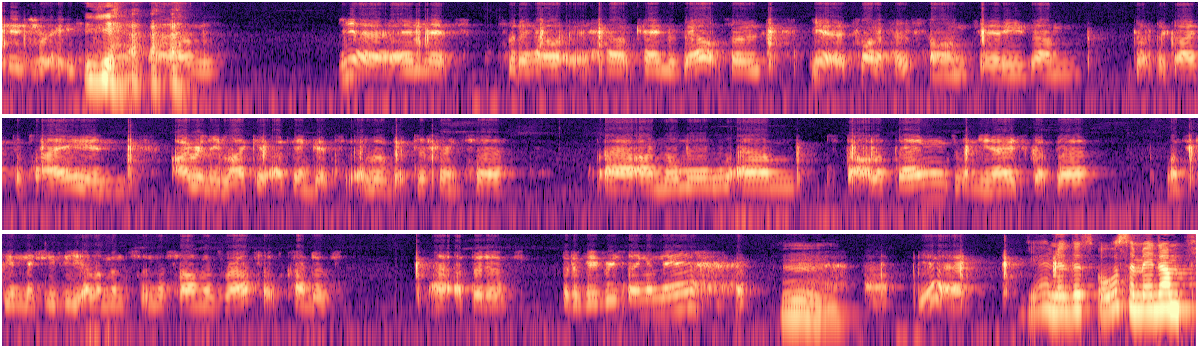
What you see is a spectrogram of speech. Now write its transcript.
surgery. Yeah. Um, yeah, and that's sort of how it, how it came about. So yeah, it's one of his songs that he's um, got the guys to play, and I really like it. I think it's a little bit different to uh, our normal um, style of things, and you know, it's got the once again the heavy elements in the song as well. So it's kind of uh, a bit of bit of everything in there. Mm. uh, yeah. Yeah, no, that's awesome. And um,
